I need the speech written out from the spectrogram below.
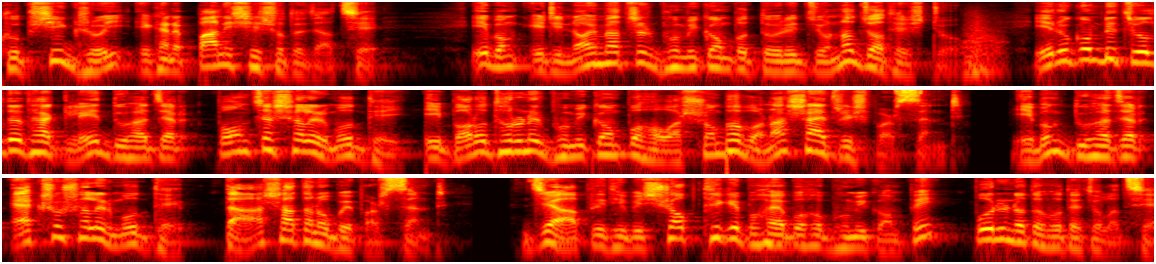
খুব শীঘ্রই এখানে পানি শেষ হতে যাচ্ছে এবং এটি নয় মাত্রার ভূমিকম্প তৈরির জন্য যথেষ্ট। এরকমটি চলতে থাকলে দু হাজার পঞ্চাশ সালের মধ্যেই এই বড় ধরনের ভূমিকম্প হওয়ার সম্ভাবনা সাঁত্রিশ পার্সেন্ট এবং দু হাজার একশো সালের মধ্যে তা সাতানব্বই পার্সেন্ট, যা পৃথিবীর সবথেকে ভয়াবহ ভূমিকম্পে পরিণত হতে চলেছে।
